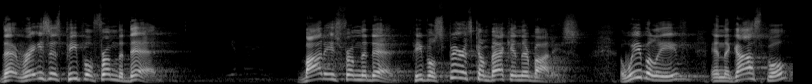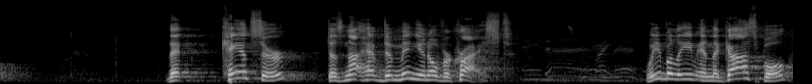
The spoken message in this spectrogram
that raises people from the dead, bodies from the dead. People's spirits come back in their bodies. We believe in the gospel that cancer does not have dominion over Christ. We believe in the gospel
